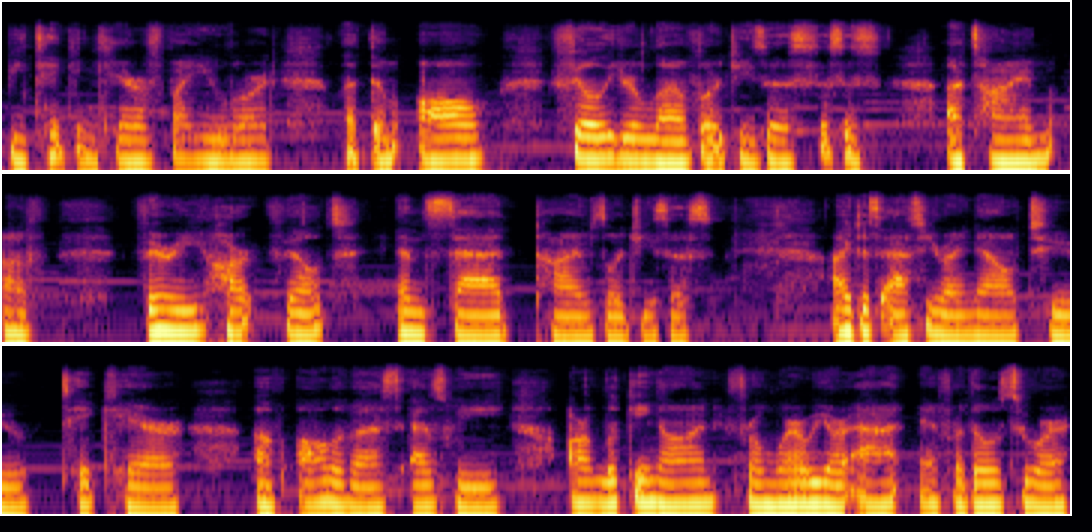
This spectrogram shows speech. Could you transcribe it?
be taken care of by you, Lord. Let them all feel your love, Lord Jesus. This is a time of very heartfelt and sad times, Lord Jesus. I just ask you right now to take care of all of us as we are looking on from where we are at and for those who are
